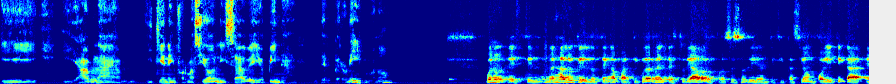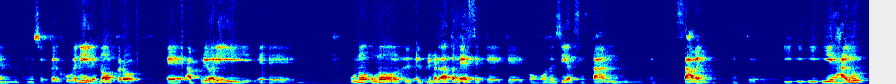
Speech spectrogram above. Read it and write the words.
y, habla y tiene información y sabe y opina del peronismo, ¿no? Bueno, este, no es algo que lo tenga particularmente estudiado los procesos de identificación política en, los sectores juveniles, ¿no? Pero eh, a priori, eh, uno, uno el, primer dato es ese, que, como vos decías, están, saben, este, y, y, es algo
